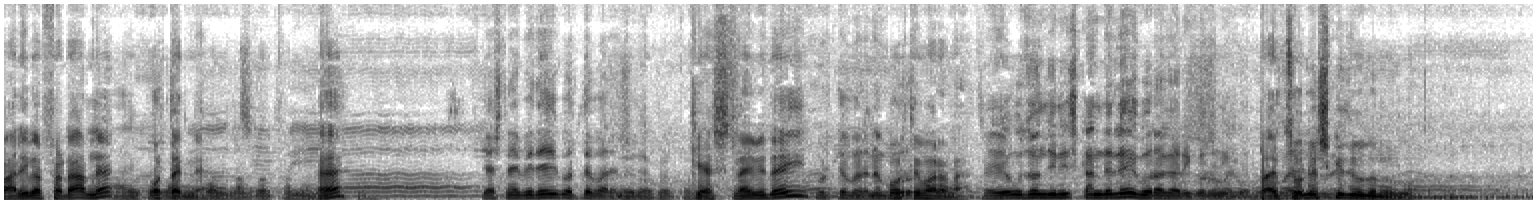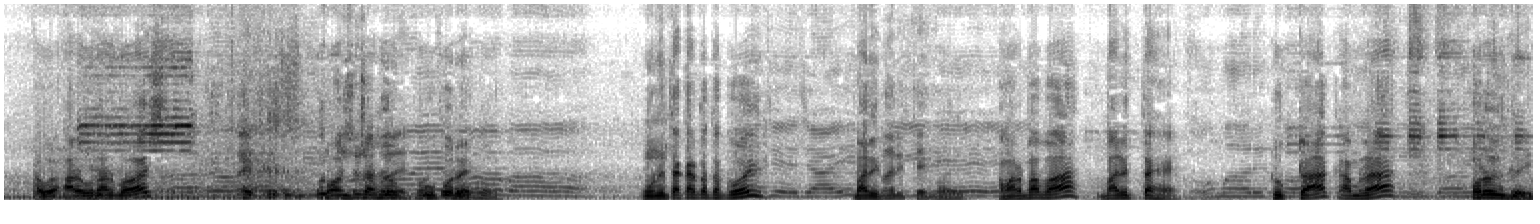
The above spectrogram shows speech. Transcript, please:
বাড়ি ব্যবসাটা আপনি করতেন না। হ্যাঁ? ক্যাশ নাই বিদেই করতে পারে না ক্যাশ নাই বিদায় করতে পারে না। করতে পারে না। এই ওজন জিনিস কান দিলে ঘোরাঘুরি করুন লাগে। প্রায় চল্লিশ কেজি ওজন আর ওনার বয়স? পঞ্চাশের উপরে। উনি টাকার কথা কই? বাড়ি বাড়িতে। আমার বাবা বাড়ির তাহে টুকটাক আমরা খরচ দিই।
